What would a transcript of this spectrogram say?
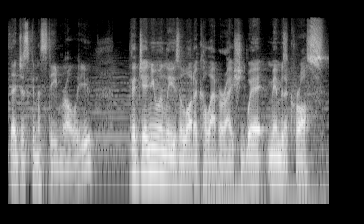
they're just going to steamroll you. There genuinely is a lot of collaboration where members across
